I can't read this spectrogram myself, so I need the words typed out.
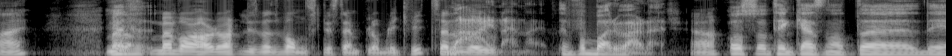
Nei. Men, Jeg- men hva, har det vært liksom et vanskelig stempel å bli kvitt? Nei, nei, nei. Den får bare være der. Ja. Og så tenker jeg sånn at det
